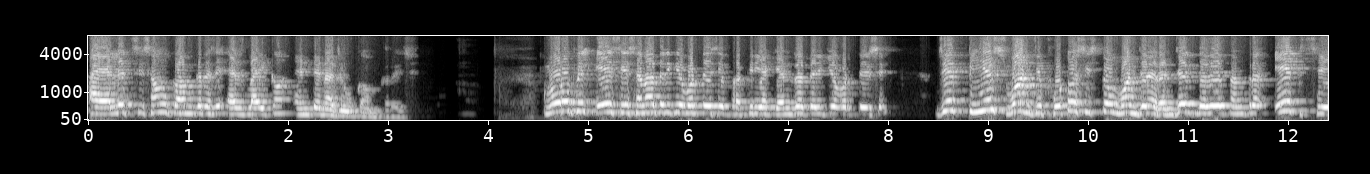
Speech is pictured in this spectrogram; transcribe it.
આ એલએચસી શું કામ કરે છે? એઝ લાઈક એન્ટેના જેવું કામ કરે છે. ક્લોરોફિલ એ છે, શેના તરીકે વર્તે છે? પ્રક્રિયા કેન્દ્ર તરીકે વર્તે છે. જે પીએસ વન જે ફોટો સિસ્ટમ વન જેને રંજક દ્રવ્ય તંત્ર એક છે,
